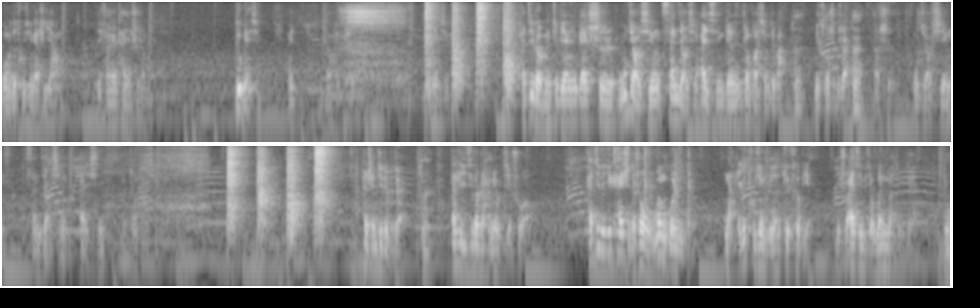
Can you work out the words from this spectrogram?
我们的图形应该是一样的。你翻开看一下是什么？六边形。哎，刚好就是六边形。还记得我们这边应该是五角星、三角形、爱心跟正方形，对吧？对，没错，是不是？对，那是五角星、三角形、爱心和正方形，很神奇，对不对？对，但是一切到这还没有结束哦。还记得一开始的时候我问过你，哪一个图形你觉得它最特别？你说爱心比较温暖，对不对？对，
